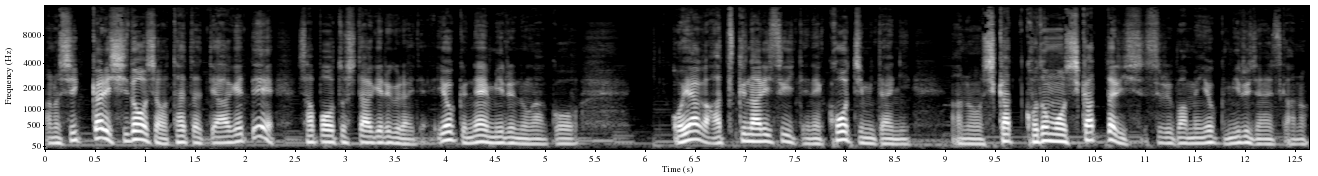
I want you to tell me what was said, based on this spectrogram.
あのしっかり指導者を立ててあげてサポートしてあげるぐらいで。よくね見るのがこう親が熱くなりすぎてねコーチみたいにあの叱子供を叱ったりする場面よく見るじゃないですか。あの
